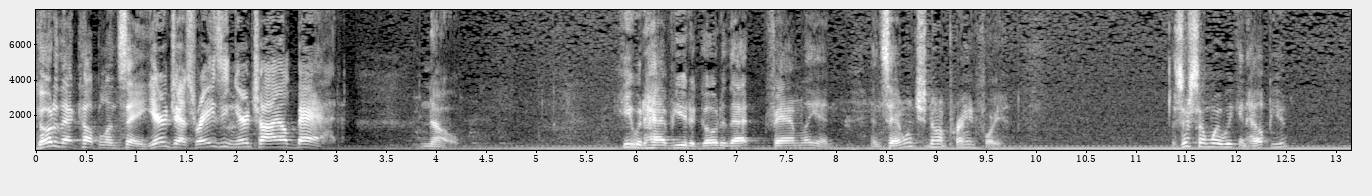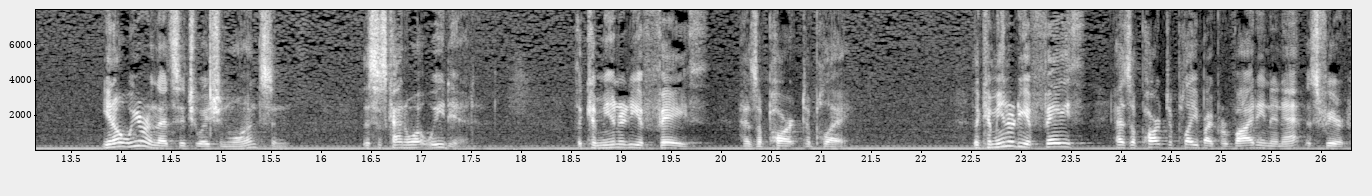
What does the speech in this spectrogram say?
Go to that couple and say, You're just raising your child bad. No. He would have you to go to that family and, and say, I want you to know I'm praying for you. Is there some way we can help you? You know, we were in that situation once, and this is kind of what we did. The community of faith has a part to play. The community of faith has a part to play by providing an atmosphere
